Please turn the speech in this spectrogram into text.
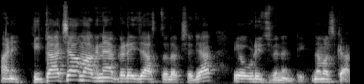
आणि हिताच्या मागण्याकडे जास्त लक्ष द्या. एवढीच विनंती. नमस्कार.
